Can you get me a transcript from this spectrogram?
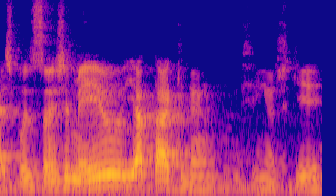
as posições de meio e ataque, né? Enfim, acho que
